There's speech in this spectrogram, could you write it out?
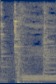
and.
